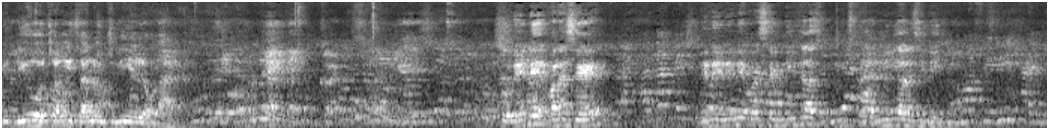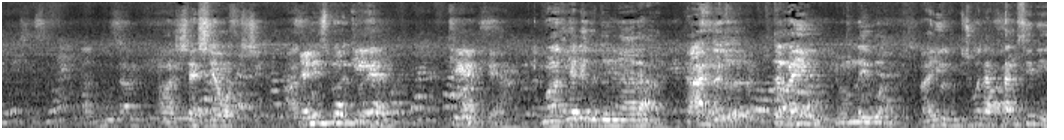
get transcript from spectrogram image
Video cari calon sini elok lah. So nenek pada saya Nenek-nenek pada saya meninggal Semua meninggal di sini Ah, what share. Ah, Yang ni smoking kan? Okay. okay. Malaysia ada keturunan Arab. Tak ada, kita Melayu. Memang Melayu lah. Melayu semua datang sini.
